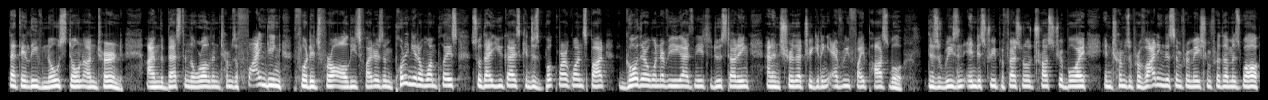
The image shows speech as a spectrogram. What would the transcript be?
that they leave no stone unturned. I'm the best in the world in terms of finding footage for all these fighters and putting it in one place so that you guys can just bookmark one spot, go there whenever you guys need to do studying, and ensure that you're getting every fight possible. There's a reason industry professional trust your boy in terms of providing this information for them as well.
